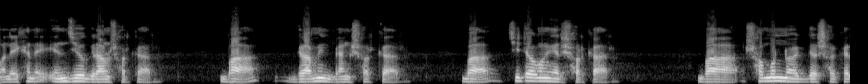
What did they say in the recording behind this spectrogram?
মানে এখানে এনজিও, গ্রাম সরকার বা গ্রামীণ ব্যাংক সরকার বা চিটাগাংয়ের সরকার বা সমন্বয়কদের সরকার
